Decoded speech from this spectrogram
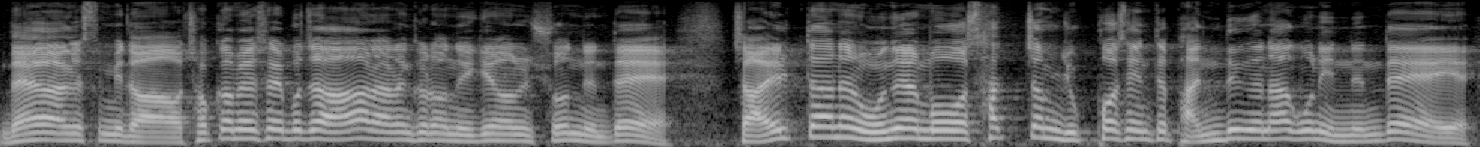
네, 알겠습니다. 저가 매수해보자라는 그런 의견을 주었는데 자, 일단은 오늘 뭐 4.6% 반등은 하고는 있는데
